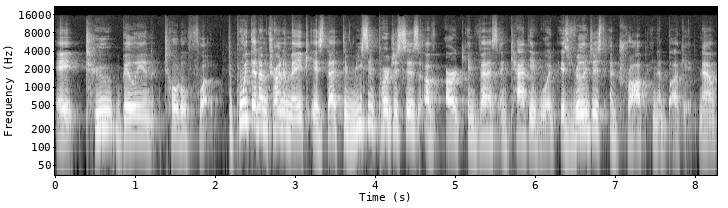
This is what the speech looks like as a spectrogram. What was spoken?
a 2 billion total float. The point that I'm trying to make is that the recent purchases of ARK Invest and Cathie Wood is really just a drop in a bucket. Now,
